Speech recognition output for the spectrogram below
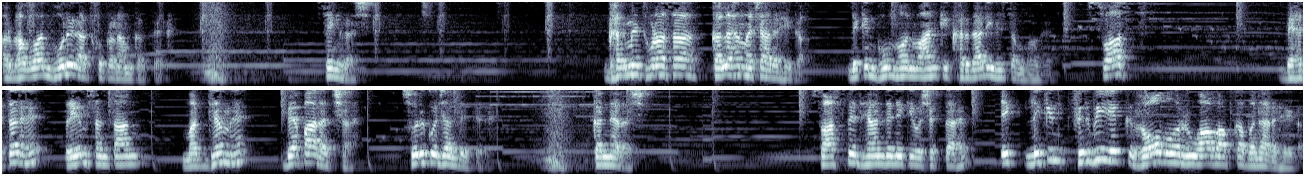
और भगवान भोलेनाथ को प्रणाम करते रहे। सिंह राशि। घर में थोड़ा सा कलह मचा रहेगा, लेकिन भूम भवन वाहन की खरीदारी भी संभव है। स्वास्थ्य बेहतर है, प्रेम संतान मध्यम है, व्यापार अच्छा है। सूर्य को जल देते रहे। कन्या राशि। स्वास्थ्य पे ध्यान देने की आवश्यकता है। एक, लेकिन फिर भी एक रौब और रुआब आपका बना रहेगा।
